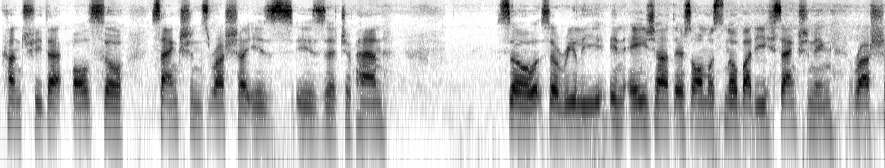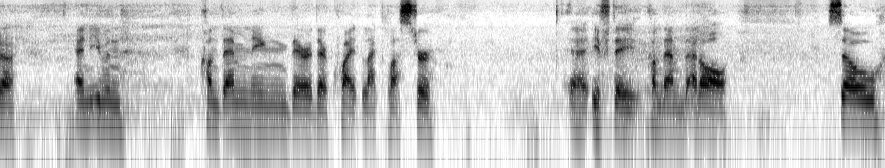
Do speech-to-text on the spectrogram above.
country that also sanctions Russia is, is uh, Japan. So, so really in Asia, there's almost nobody sanctioning Russia and even condemning their, their quite lackluster uh, if they condemned at all. So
